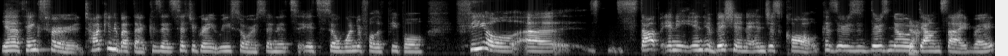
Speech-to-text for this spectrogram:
Yeah, thanks for talking about that because it's such a great resource and it's it's so wonderful if people feel uh, stop any inhibition and just call because there's there's no yeah. downside, right?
